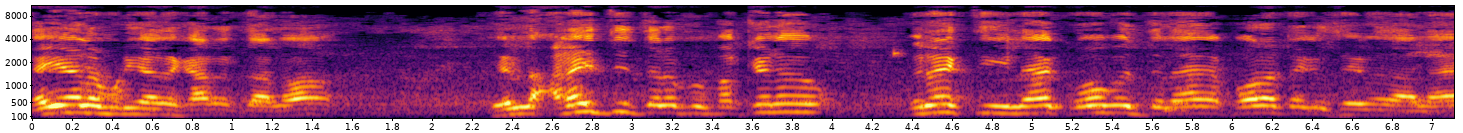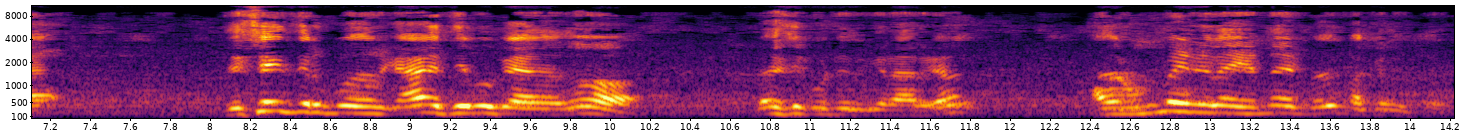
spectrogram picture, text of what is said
கையாள முடியாத காரணத்தாலும் எல்லா அனைத்து தரப்பு மக்களும் விரக்தியில கோபத்துல போராட்டங்கள் செய்வதால திசை திருப்புவதற்காக திமுக ஏதோ பேசிக் கொண்டிருக்கிறார்கள். அதன் உண்மை நிலை என்ன என்பது மக்களுக்கு தெரியும்.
